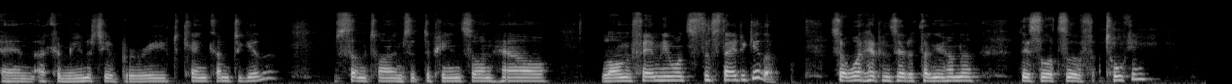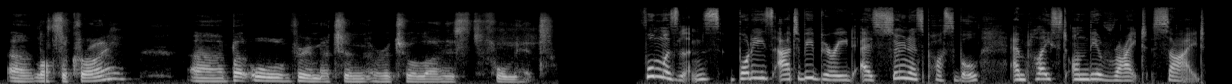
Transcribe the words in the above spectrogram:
and a community of bereaved can come together. Sometimes it depends on how long a family wants to stay together. So what happens at a tangihanga? There's lots of talking, uh, lots of crying, uh, but all very much in a ritualized format. For Muslims, bodies are to be buried as soon as possible and placed on their right side.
